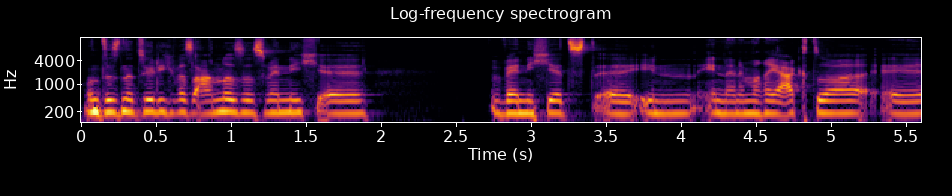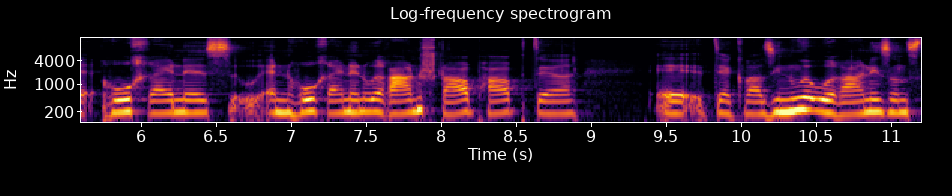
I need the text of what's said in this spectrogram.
Und das ist natürlich was anderes, als wenn ich, äh, wenn ich jetzt äh, in, in einem Reaktor äh, hochreines, einen hochreinen Uranstab habe, der, äh, der quasi nur Uran ist und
